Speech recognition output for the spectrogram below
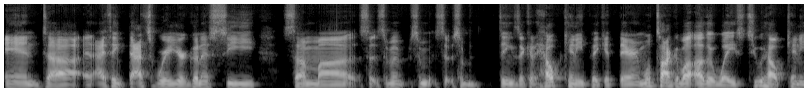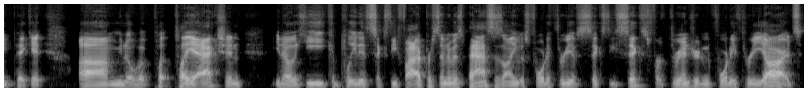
and uh, and I think that's where you're going to see some, uh, some some some some things that could help Kenny Pickett there. And we'll talk about other ways to help Kenny Pickett. Um, you know, but play action you know, he completed 65% of his passes on. He was 43 of 66 for 343 yards.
